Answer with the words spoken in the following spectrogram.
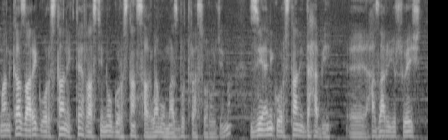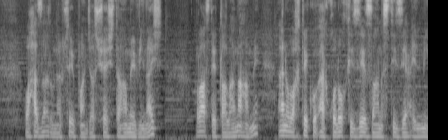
манка заре гористаникте растино гористан сағламу мазбут расвороҷима зияни гористани даҳаби 1 э, ва 1956 ҳаме винайш. Расте талана ҳаме. Ан вақте ку арқулоқи зе занисти зе илмӣ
